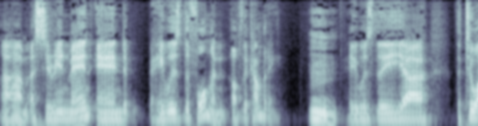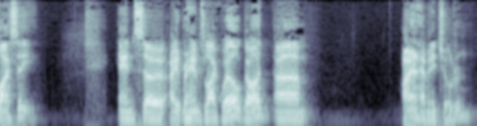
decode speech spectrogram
um, a Syrian man, and he was the foreman of the company. He was the uh, the two IC. And so Abraham's like, well, God, um, I don't have any children.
